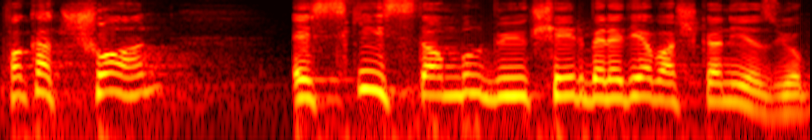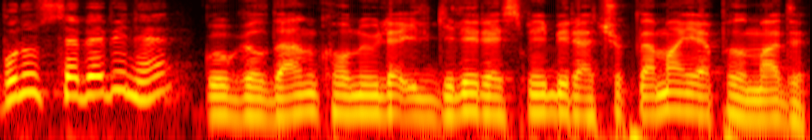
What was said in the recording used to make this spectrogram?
Fakat şu an eski İstanbul Büyükşehir Belediye Başkanı yazıyor. Bunun sebebi ne? Google'dan konuyla ilgili resmi bir açıklama yapılmadı.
